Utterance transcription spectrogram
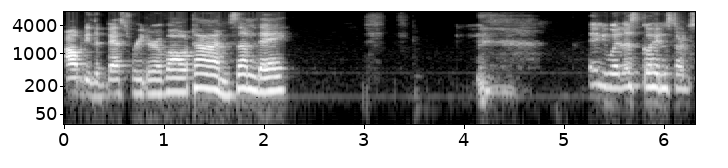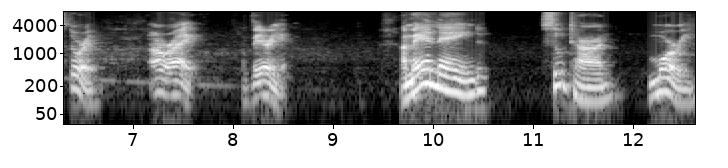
I'll be the best reader of all time someday. anyway, let's go ahead and start the story. All right, a variant. A man named Sultan Mori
